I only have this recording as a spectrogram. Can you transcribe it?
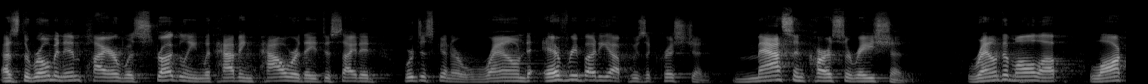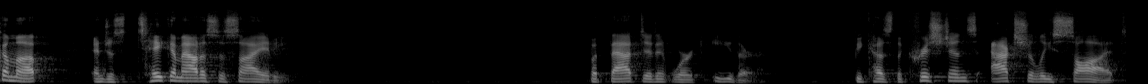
As the Roman Empire was struggling with having power, they decided we're just going to round everybody up who's a Christian, mass incarceration, round them all up, lock them up, and just take them out of society. But that didn't work either because the Christians actually saw it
